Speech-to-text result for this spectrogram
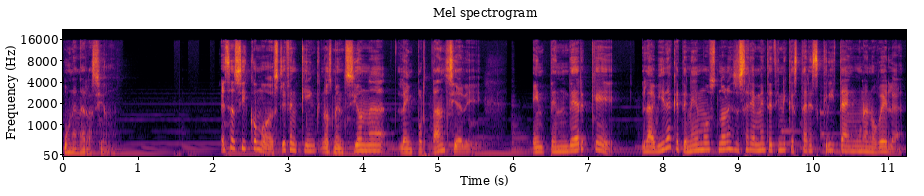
una narración. Es así como Stephen King nos menciona la importancia de entender que la vida que tenemos no necesariamente tiene que estar escrita en una novela.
